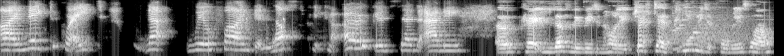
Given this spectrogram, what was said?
I make the great that will find the lost picture. Oh, good, said Annie. Okay, lovely reading, Holly. Jeff Dent, can you read it for me as well?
